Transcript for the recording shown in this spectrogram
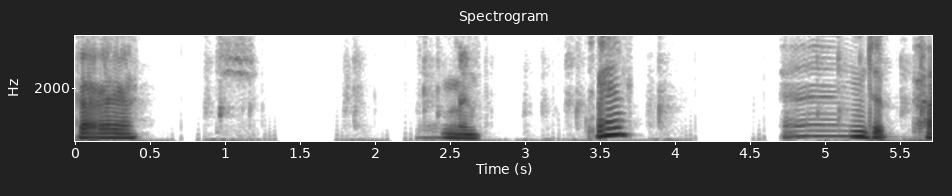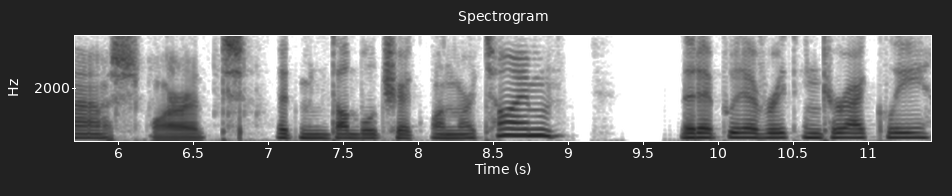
Try and the password. Let me double check one more time that I put everything correctly.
